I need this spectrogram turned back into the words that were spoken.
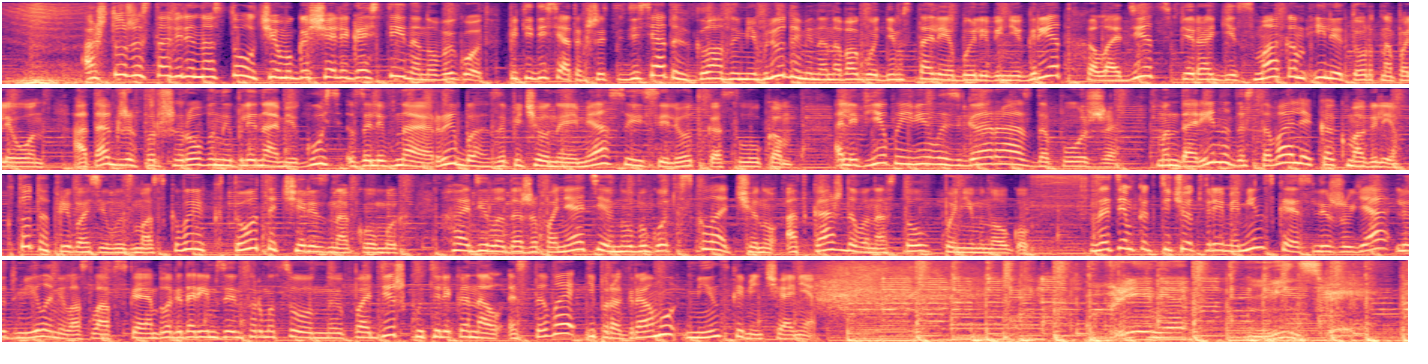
А что же ставили на стол, чем угощали гостей на Новый год? В 50-60-х главными блюдами на новогоднем столе были винегрет, холодец, пироги с маком или торт Наполеон, а также фаршированный блинами гусь, заливная рыба, запеченное мясо и селедка с луком. Оливье появилось гораздо позже. Мандарины доставали как могли. Кто-то привозил из Москвы, кто-то через знакомых. Ходило даже понятие «Новый год в складчину» от каждого на стол понемногу. Затем, как течет время Минское, слежу я, Людмила Милославская. Благодарим за информационную поддержку телеканал СТВ и программу «Минское Минчане». Время Минское.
